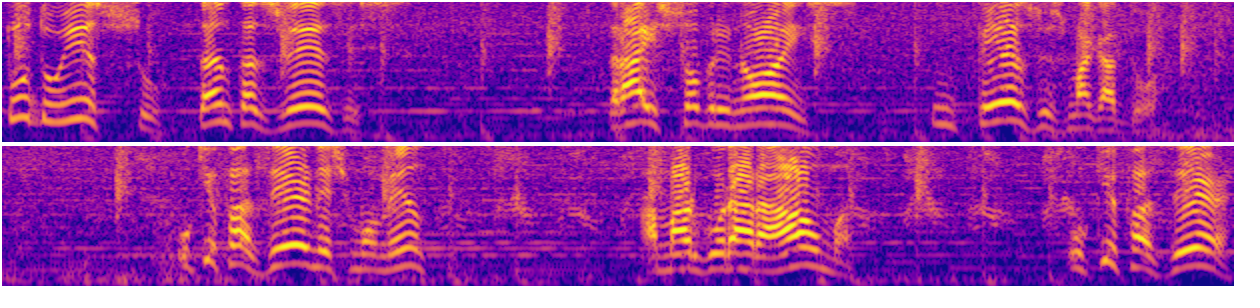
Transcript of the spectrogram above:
Tudo isso, tantas vezes, traz sobre nós um peso esmagador. O que fazer neste momento? Amargurar a alma? O que fazer?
